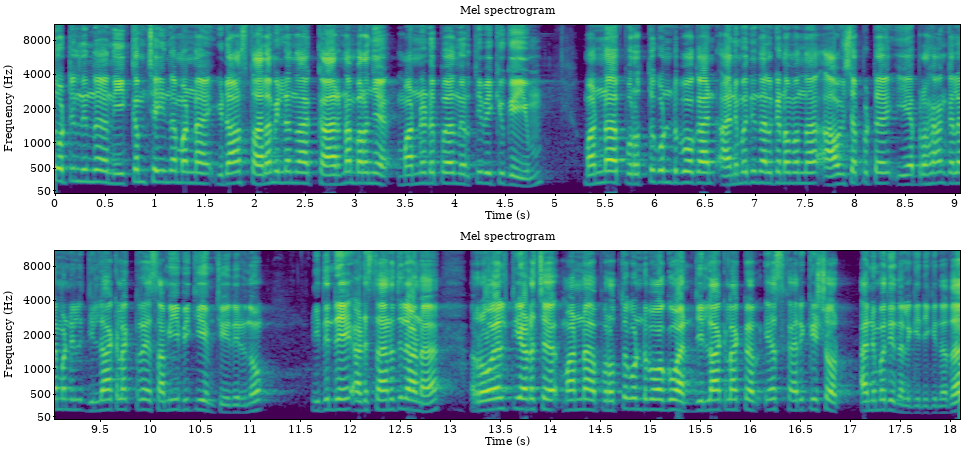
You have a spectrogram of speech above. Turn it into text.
തോട്ടിൽ നിന്ന് നീക്കം ചെയ്യുന്ന മണ്ണ് ഇടാൻ സ്ഥലമില്ലെന്ന കാരണം പറഞ്ഞ് മണ്ണെടുപ്പ് നിർത്തിവെക്കുകയും മണ്ണ് പുറത്തു കൊണ്ടുപോകാൻ അനുമതി നൽകണമെന്ന് ആവശ്യപ്പെട്ട് എബ്രഹാം കലമണ്ണിൽ ജില്ലാ കളക്ടറെ സമീപിക്കുകയും ചെയ്തിരുന്നു. ഇതിന്റെ അടിസ്ഥാനത്തിലാണ് റോയൽറ്റി അടച്ച് മണ്ണ് പുറത്തു കൊണ്ടുപോകുവാൻ ജില്ലാ കളക്ടർ എസ് ഹരികിഷോർ അനുമതി നൽകിയിരിക്കുന്നത്.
